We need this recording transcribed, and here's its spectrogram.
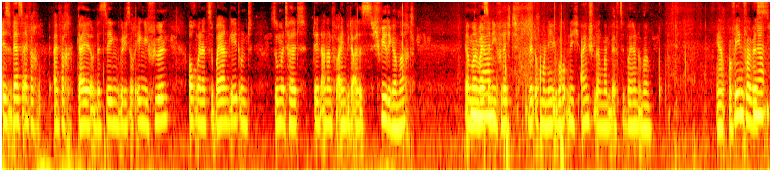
wäre es einfach, einfach geil und deswegen würde ich es auch irgendwie fühlen, auch wenn er zu Bayern geht und somit halt den anderen Vereinen wieder alles schwieriger macht. Ja, man Ja. weiß ja nie, vielleicht wird auch Manet überhaupt nicht einschlagen beim FC Bayern, aber ja, auf jeden Fall wäre es Ja.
